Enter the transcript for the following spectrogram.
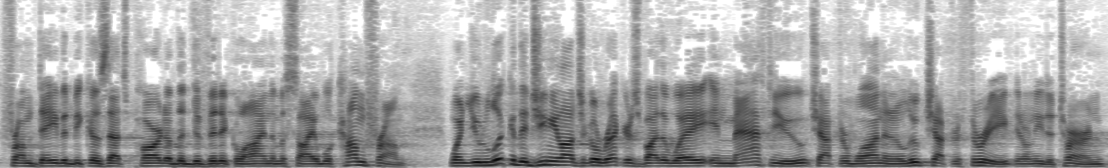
from David because that's part of the Davidic line the Messiah will come from. When you look at the genealogical records, by the way, in Matthew chapter 1 and in Luke chapter 3, you don't need to turn,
